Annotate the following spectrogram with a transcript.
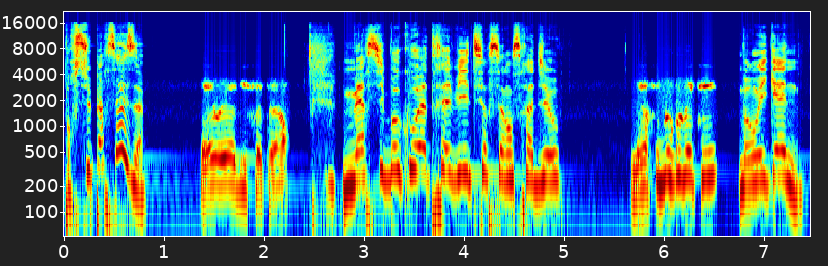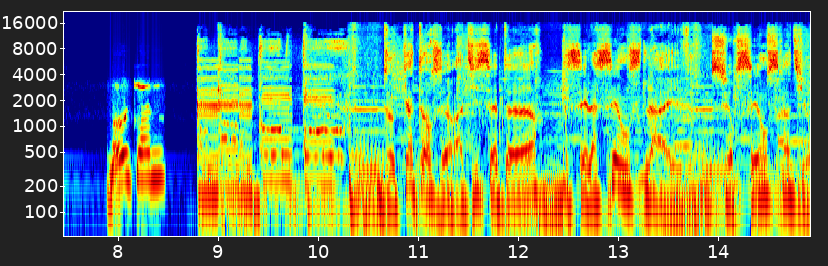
pour Super 16. Eh oui, à 17h. Merci beaucoup, à très vite sur Séance Radio. Merci beaucoup Betty. Bon week-end. Bon week-end. De 14h à 17h, c'est la séance live sur Séance Radio.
